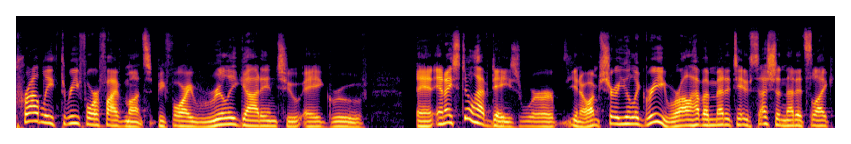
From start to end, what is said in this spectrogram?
probably three, four, or five months before I really got into a groove. And, and I still have days where, you know, I'm sure you'll agree, where I'll have a meditative session that it's like,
